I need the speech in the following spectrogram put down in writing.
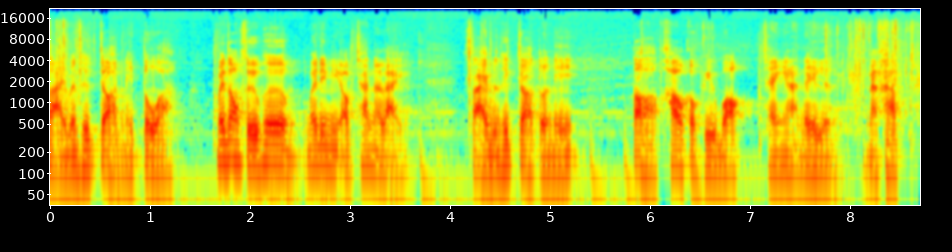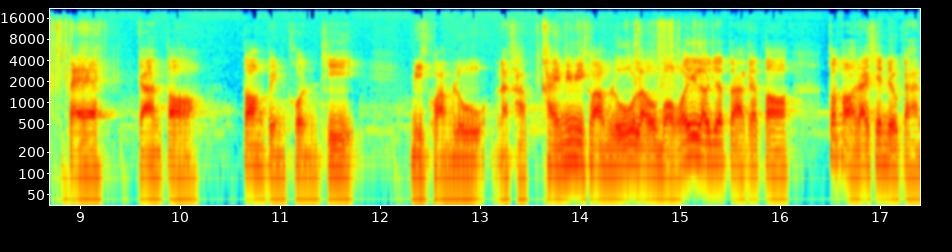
สายบันทึกจอดในตัว ไม่ต้องซื้อเพิ่มไม่ได้มีออปชันอะไร สายบันทึกจอดตัวนี้ ต่อเข้ากับฟิวบ็อกใช้งานได้เลยนะครับ แต่การต่อต้องเป็นคนที่มีความรู้นะครับ ใครไม่มีความรู้เราบอกว่าเราจะต่อกันต่อก็ต่อได้เช่นเดียวกัน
